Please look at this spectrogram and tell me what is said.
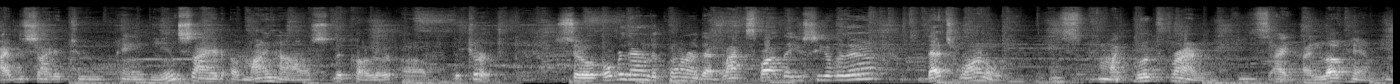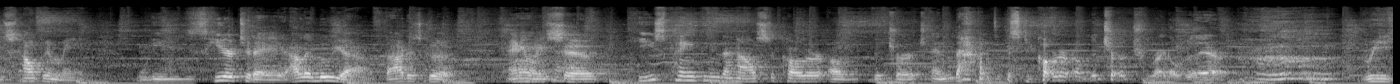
I've decided to paint the inside of my house the color of the church. So over there in the corner, that black spot that you see over there, that's Ronald. He's my good friend. He's I, I love him. He's helping me. He's here today. Hallelujah. God is good. Anyway, so he's painting the house the color of the church, and that is the color of the church right over there. breathe,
